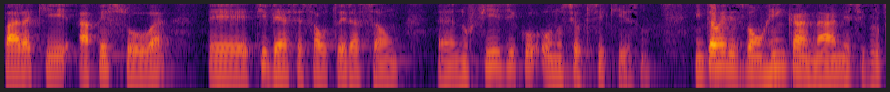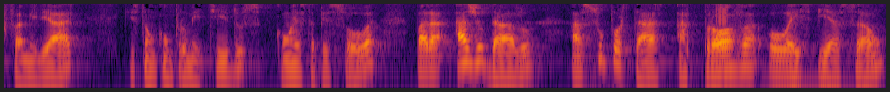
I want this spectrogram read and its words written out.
para que a pessoa eh, tivesse essa alteração eh, no físico ou no seu psiquismo. Então, eles vão reencarnar nesse grupo familiar que estão comprometidos com esta pessoa para ajudá-lo a suportar a prova ou a expiação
